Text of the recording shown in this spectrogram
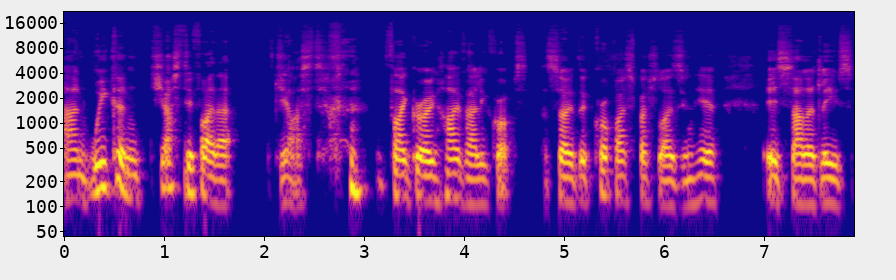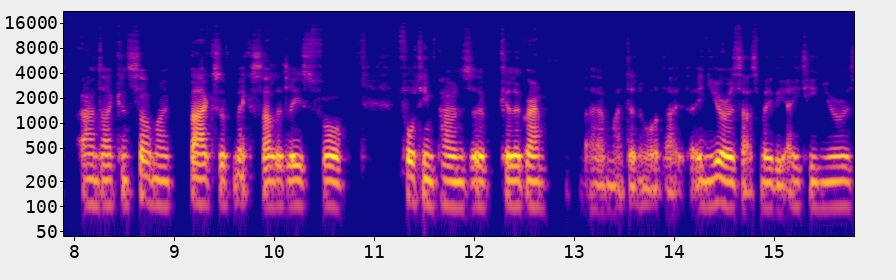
and we can justify that just by growing high value crops. So the crop I specialize in here is salad leaves, and I can sell my bags of mixed salad leaves for 14 pounds a kilogram. Um, I don't know what that in euros. That's maybe 18 euros,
